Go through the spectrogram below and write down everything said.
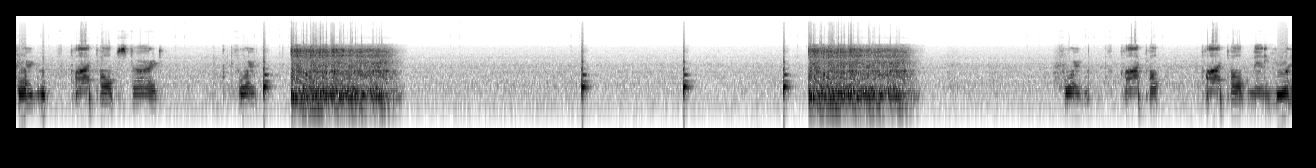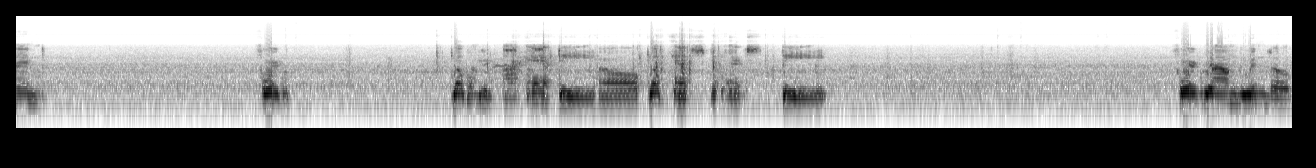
Fore- Pop-up start. Fore- Fore- Pop-up. Pop-up menu end. W I F D O S X D. Foreground window.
